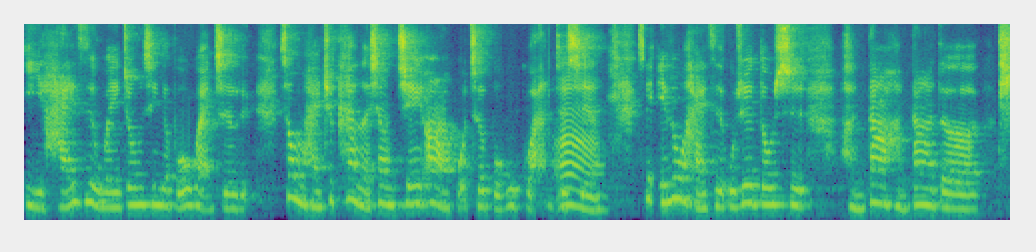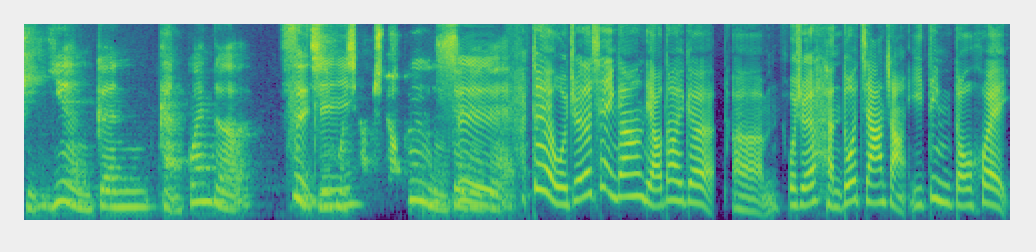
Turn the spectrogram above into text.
以孩子为中心的博物馆之旅。所以我们还去看了像 JR 火车博物馆这些，uh huh. 所以一路孩子我觉得都是很大很大的体验跟感官的刺激和享受。嗯，是对对对，对我觉得倩你刚刚聊到一个呃，我觉得很多家长一定都会。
